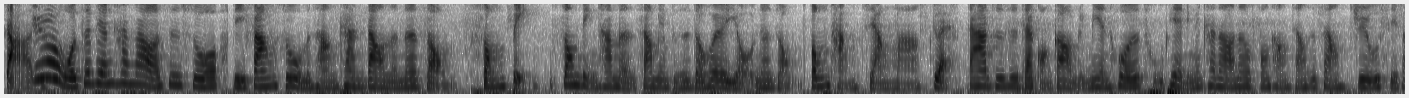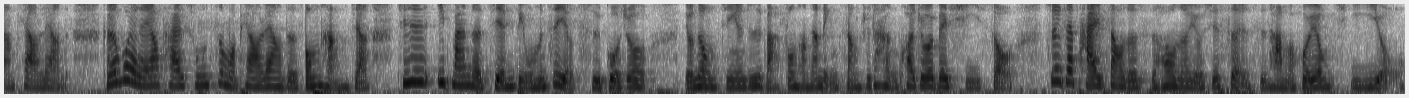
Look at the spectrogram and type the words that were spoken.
大。因为我这边看到的是说，比方说我们常常看到的那种松饼，松饼他们上面不是都会有那种蜂糖浆吗？对，大家就是在广告里面或者是图片里面看到的那个蜂糖浆是非常 juicy、非常漂亮的。可是为了要拍出这么漂亮的蜂糖浆，其实一般的。煎饼我们自己有吃过，就有那种经验，就是把蜂糖浆淋上去，它很快就会被吸收。所以在拍照的时候呢，有些摄影师他们会用机油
